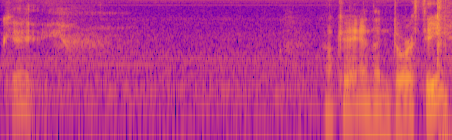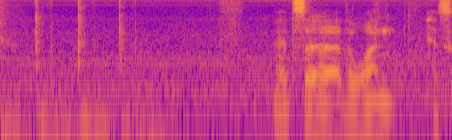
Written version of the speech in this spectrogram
Okay. Okay, and then Dorothy. It's uh the one is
